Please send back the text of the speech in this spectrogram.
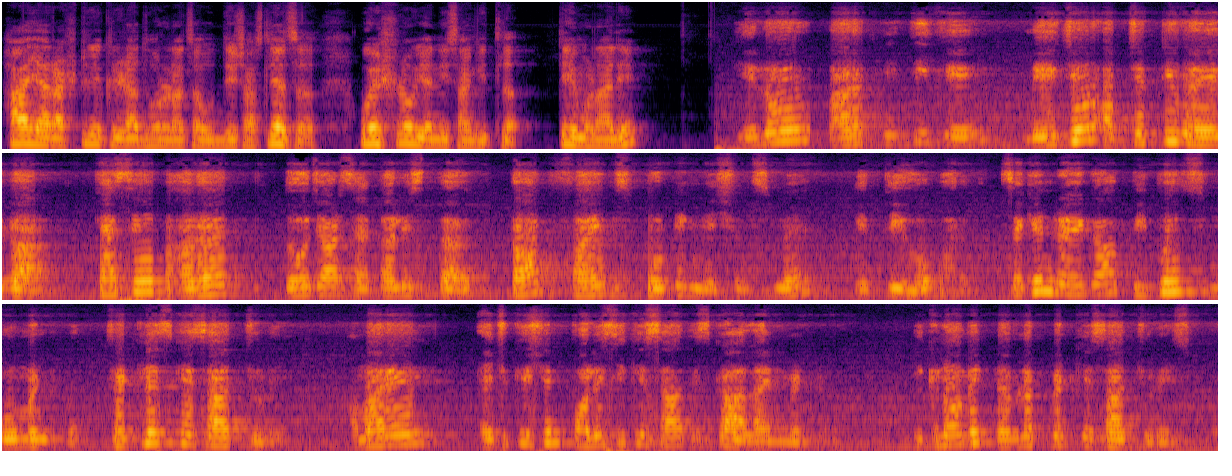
हा या राष्ट्रीय क्रीडा धोरणाचा उद्देश असल्याचं वैष्णव यांनी सांगितलं. ते म्हणाले खेलो भारत नीति के मेजर ऑब्जेक्टिव रहेगा कैसे भारत 2047 तक टॉप फाइव स्पोर्टिंग नेशंस में गिनती हो भारत? सेकंड रहेगा पीपल्स मूवमेंट पर फिटनेस के साथ जुड़े। हमारे एजुकेशन पॉलिसी के साथ इसका अलाइनमेंट हो। इकोनॉमिक डेवलपमेंट के साथ जुड़े इसको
